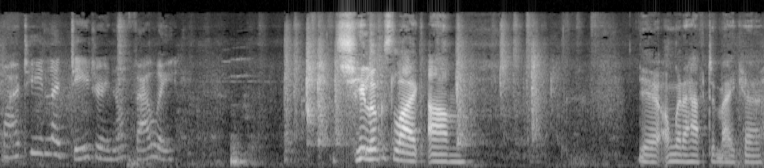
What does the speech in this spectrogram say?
Why do you like Deidre, not Valley? She looks like um. Yeah, I'm gonna have to make a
